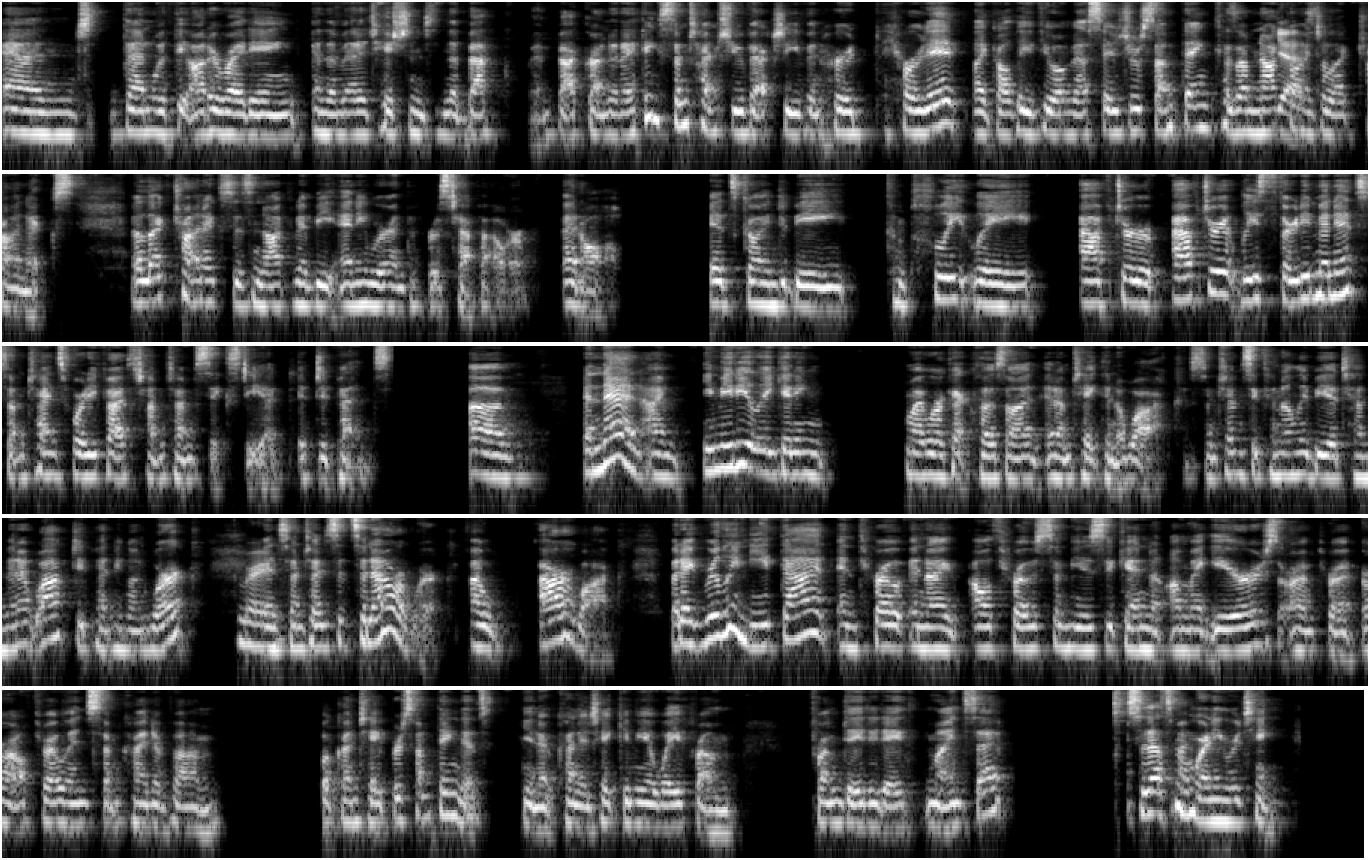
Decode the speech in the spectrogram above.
And then with the auto writing and the meditations in the back background, and I think sometimes you've actually even heard heard it. Like I'll leave you a message or something because I'm not yes. going to electronics. Electronics is not going to be anywhere in the first half hour at all. It's going to be completely after after at least 30 minutes, sometimes 45, sometimes 60. It, it depends. Um, and then I'm immediately getting my workout clothes on and I'm taking a walk. Sometimes it can only be a 10 minute walk depending on work. Right. And sometimes it's an hour work, a hour walk. But I really need that and throw and I I'll throw some music in on my ears or I'm throw or I'll throw in some kind of um book on tape or something that's, you know, kind of taking me away from from day-to-day mindset. So that's my morning routine.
